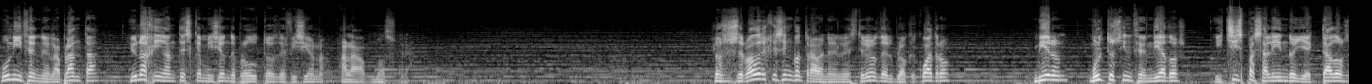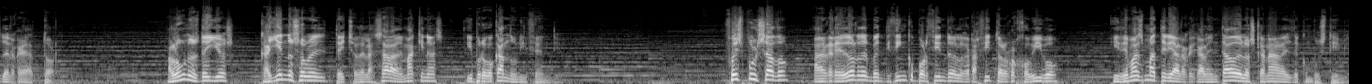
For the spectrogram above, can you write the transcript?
un incendio en la planta y una gigantesca emisión de productos de fisión a la atmósfera. Los observadores que se encontraban en el exterior del bloque 4 vieron bultos incendiados y chispas saliendo eyectados del reactor, algunos de ellos cayendo sobre el techo de la sala de máquinas y provocando un incendio. Fue expulsado alrededor del 25% del grafito al rojo vivo y demás material recalentado de los canales de combustible.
